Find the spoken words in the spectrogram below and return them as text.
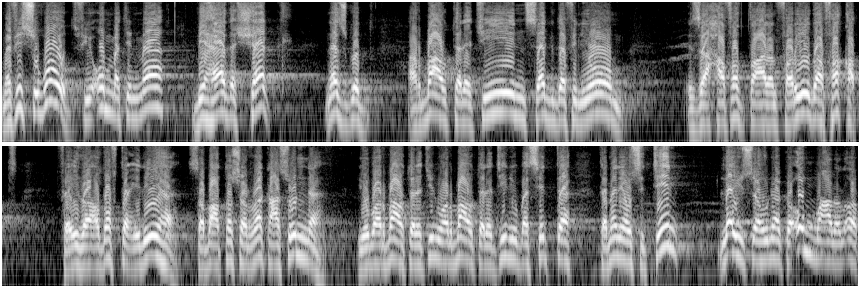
ما فيش سجود في أمة ما بهذا الشكل. نسجد 34 سجدة في اليوم إذا حافظت على الفريضة فقط. فإذا أضفت إليها 17 ركعة سنة يبقى 34 و34 يبقى 6 68 ليس هناك أم على الأرض.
